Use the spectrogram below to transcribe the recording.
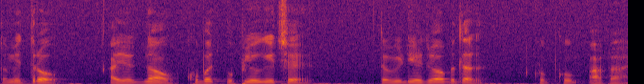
તો મિત્રો, આ યોજનાઓ ખૂબ જ ઉપયોગી છે. તો વીડિયો જોવા બદલ ખૂબ ખૂબ આભાર.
